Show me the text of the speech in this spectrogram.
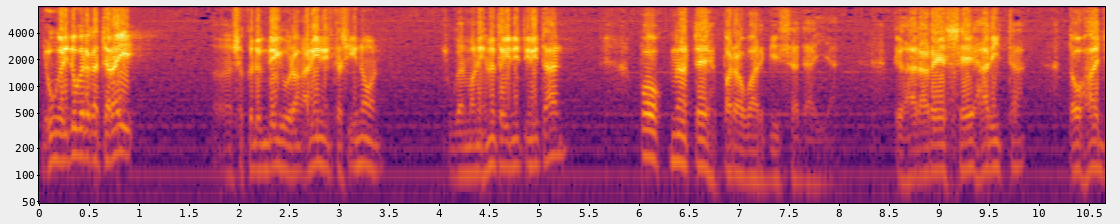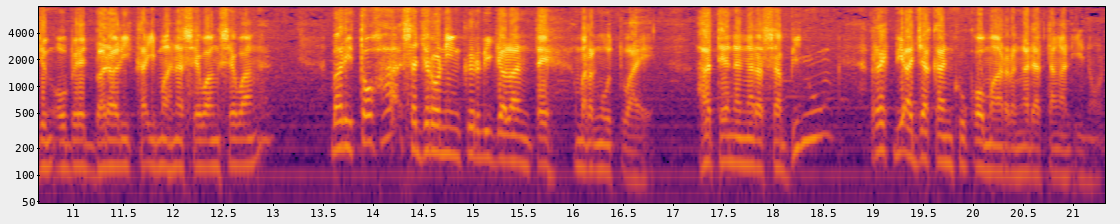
juga itu gara-gara carai Eh, sekedeng deh orang ini dikasih non sugan manehna teh ini tiritan pokna teh para wargi sadaya. Kehara rese harita. Toha jeung obed barali ka imahna sewang-sewangan bari toha sajeroningker di jalan teh merengut wae. Hatena ngerasa bingung rek diajakan ku komar ngadatangan inon.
